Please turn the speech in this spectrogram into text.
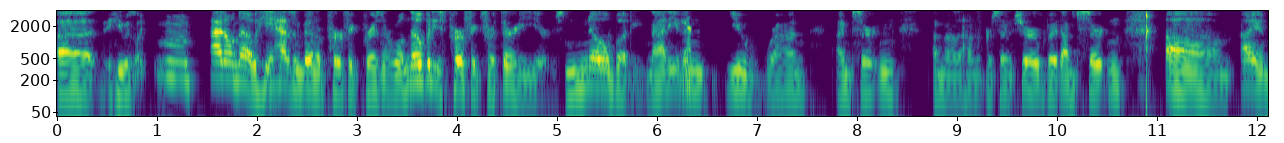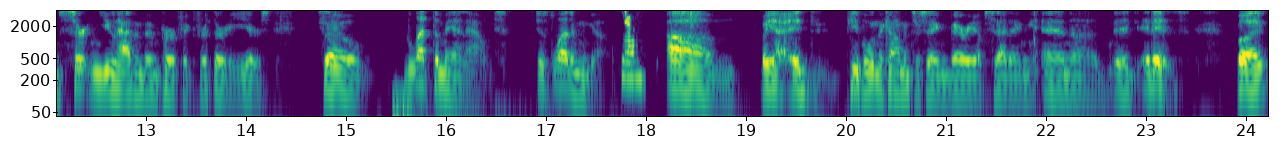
uh, he was like mm, i don't know. He hasn't been a perfect prisoner. Well nobody's perfect for 30 years. Nobody. Not even yeah. you ron i'm certain I'm not 100% sure, but I'm certain. Um, I am certain you haven't been perfect for 30 years. So let the man out. Just let him go. Yeah. Um, but yeah, it, people in the comments are saying very upsetting, and uh, it, it is. But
